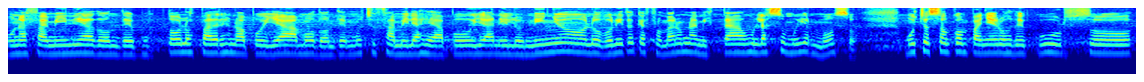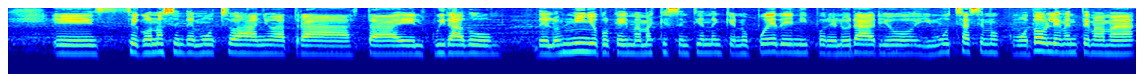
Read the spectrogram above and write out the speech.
una familia donde todos los padres nos apoyamos, donde muchas familias le apoyan y los niños, lo bonito es que formaron una amistad, un lazo muy hermoso. Muchos son compañeros de curso, eh, se conocen de muchos años atrás, está el cuidado de los niños porque hay mamás que se entienden que no pueden ir por el horario y muchas hacemos como doblemente mamá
